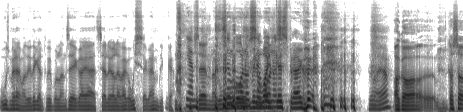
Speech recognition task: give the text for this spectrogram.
Uus-Meremaad tegelikult võib-olla on see ka jaa, et seal ei ole väga usse ega ämblikke. jah, see on nagu See on mu- boonus, minu guess praegu. nojah, aga äh, kas sa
